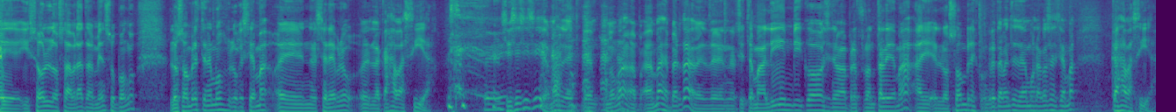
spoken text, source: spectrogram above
eh, y Sol lo sabrá también, supongo. Los hombres tenemos lo que se llama eh, en el cerebro eh, la caja vacía. Sí, sí, sí, sí. Además, no, no, además es verdad. En el, en el sistema límbico, sistema prefrontal y demás, hay- los hombres concretamente tenemos una cosa que se llama caja vacía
